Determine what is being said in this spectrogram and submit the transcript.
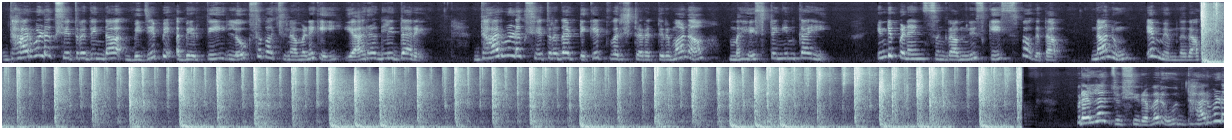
ಧಾರವಾಡ ಕ್ಷೇತ್ರದಿಂದ ಬಿಜೆಪಿ ಅಭ್ಯರ್ಥಿ ಲೋಕಸಭಾ ಚುನಾವಣೆಗೆ ಯಾರಾಗಲಿದ್ದಾರೆ? ಧಾರವಾಡ ಕ್ಷೇತ್ರದ ಟಿಕೆಟ್ ವರಿಷ್ಠರ ತೀರ್ಮಾನ ಮಹೇಶ್ ತೆಂಗಿನಕಾಯಿ. ಇಂಡಿಪೆಂಡೆನ್ಸ್ ಸಂಗ್ರಾಮ್ ನ್ಯೂಸ್ಗೆ ಸ್ವಾಗತ. ನಾನು ಎಂಎಂ ನದಾ ಪ್ರಹ್ಲಾದ್ ಜೋಶಿರವರು ಧಾರವಾಡ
